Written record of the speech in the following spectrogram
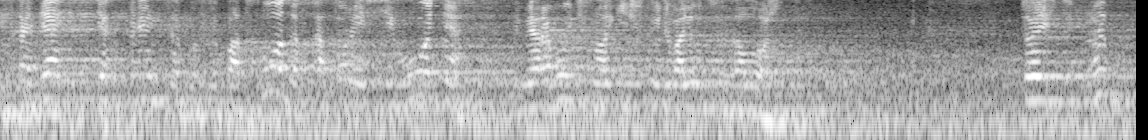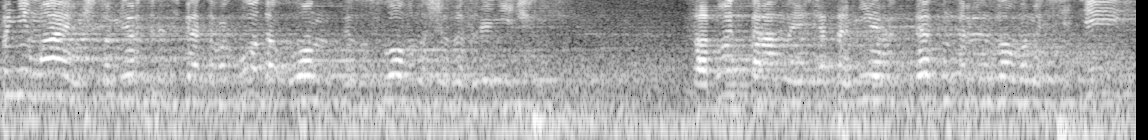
исходя из тех принципов и подходов, которые сегодня в мировую технологическую революцию заложены. То есть мы понимаем, что мир 1935 года, он, безусловно, шизофреничен. С одной стороны, это мир децентрализованных сетей,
